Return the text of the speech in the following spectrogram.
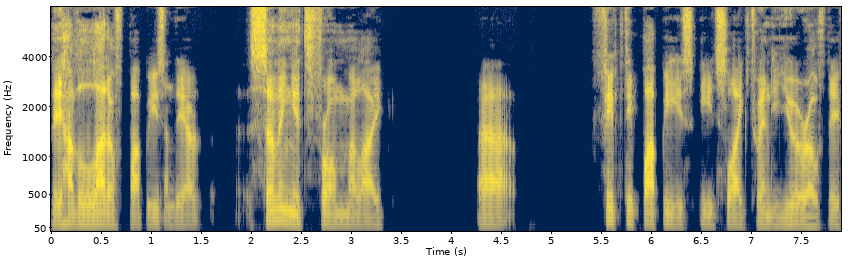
they have a lot of puppies and they are selling it from uh, like, uh, 50 puppies, each like 20 euros. They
